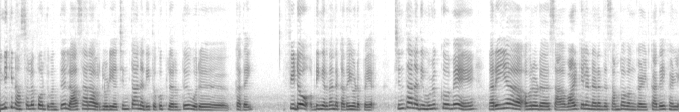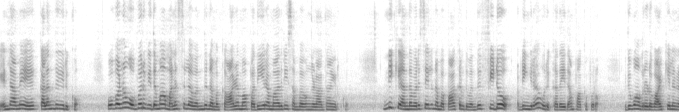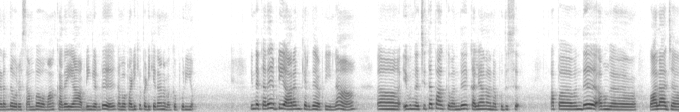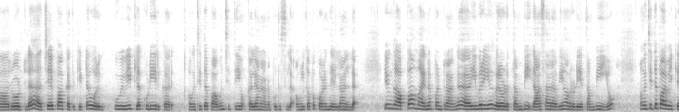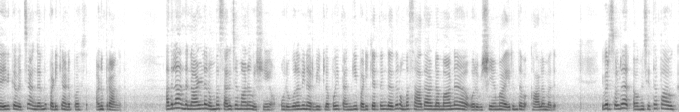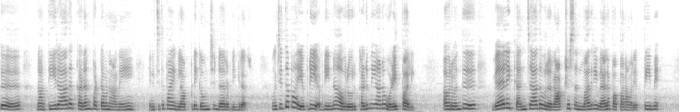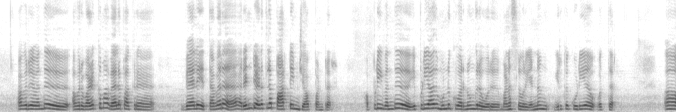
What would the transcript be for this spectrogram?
இன்றைக்கி நான் சொல்ல போகிறது வந்து லாசாரா அவர்களுடைய சிந்தா நதி தொகுப்பிலிருந்து ஒரு கதை. ஃபிடோ அப்படிங்கிறது தான் இந்த கதையோட பெயர். சிந்தா நதி முழுக்குமே நிறைய அவரோட ச வாழ்க்கையில் நடந்த சம்பவங்கள் கதைகள் எல்லாமே கலந்து இருக்கும். ஒவ்வொன்றும் ஒவ்வொரு விதமாக மனசில் வந்து நமக்கு ஆழமாக பதிகிற மாதிரி சம்பவங்களாக தான் இருக்கும். இன்றைக்கி அந்த வரிசையில் நம்ம பார்க்குறது வந்து ஃபிடோ அப்படிங்கிற ஒரு கதை தான் பார்க்க போகிறோம் இதுவும் அவரோட வாழ்க்கையில் நடந்த ஒரு சம்பவமாக கதையா அப்படிங்கிறது நம்ம படிக்க படிக்க தான் நமக்கு புரியும். இந்த கதை எப்படி ஆரம்பிக்கிறது அப்படின்னா இவங்க சித்தப்பாவுக்கு வந்து கல்யாணம் ஆன புதுசு. அப்போ வந்து அவங்க வாலாஜா ரோட்டில் சேப்பாக்கத்துக்கிட்ட ஒரு கு வீட்டில் குடியிருக்காரு. அவங்க சித்தப்பாவும் சித்தியும் கல்யாணம் ஆன புதுசில். அவங்களுக்கு அப்போ குழந்தையெல்லாம் இல்லை. இவங்க அப்பா அம்மா என்ன பண்ணுறாங்க இவரையும் இவரோட தம்பி லாசாராவையும் அவருடைய தம்பியையும் அவங்க சித்தப்பா வீட்டில் இருக்க வச்சு அங்கேருந்து படிக்க அனுப்ப அனுப்புகிறாங்க அதெல்லாம் அந்த நாளில் ரொம்ப சகஜமான விஷயம். ஒரு உறவினர் வீட்டில் போய் தங்கி படிக்கிறதுங்கிறது ரொம்ப சாதாரணமான ஒரு விஷயமாக இருந்த காலம் அது. இவர் சொல்கிறார் அவங்க சித்தப்பாவுக்கு நான் தீராத கடன் பட்டவனானே. எங்கள் சித்தப்பா எங்களை அப்படி கவனிச்சுட்டார் அப்படிங்கிறார். அவங்க சித்தப்பா எப்படி அப்படின்னா அவர் ஒரு கடுமையான உழைப்பாளி. அவர் வந்து வேலைக்கு அஞ்சாத ஒரு ராட்சசன் மாதிரி வேலை பார்ப்பார் அவர் எப்பயுமே. அவர் வந்து அவர் வழக்கமாக வேலை பார்க்குற வேலையை தவிர ரெண்டு இடத்துல பார்ட் டைம் ஜாப் பண்ணுறார் அப்படி வந்து எப்படியாவது முன்னுக்கு வரணுங்கிற ஒரு மனசில் ஒரு எண்ணம் இருக்கக்கூடிய ஒருத்தர்.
